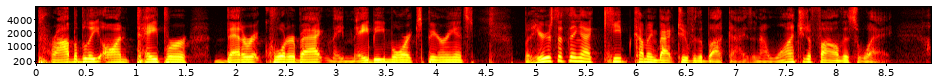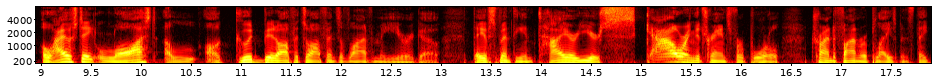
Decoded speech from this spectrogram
probably on paper better at quarterback. They may be more experienced. But here's the thing I keep coming back to for the Buckeyes, and I want you to follow this away. Ohio State lost a, a, good bit off its offensive line from a year ago. They have spent the entire year scouring the transfer portal trying to find replacements. They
